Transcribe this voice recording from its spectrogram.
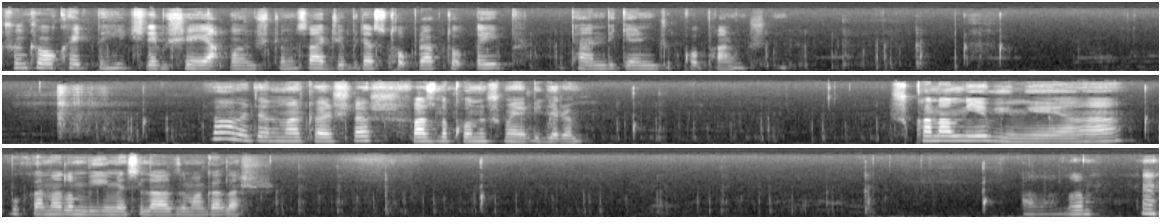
Çünkü o kayıtta hiç de bir şey yapmamıştım. Sadece biraz toprak toplayıp tane de gelincik koparmıştım. Devam edelim arkadaşlar. Fazla konuşmayabilirim. Şu kanal niye büyümüyor ya? Ha? Bu kanalın büyümesi lazım agalar. Alalım. Hı.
